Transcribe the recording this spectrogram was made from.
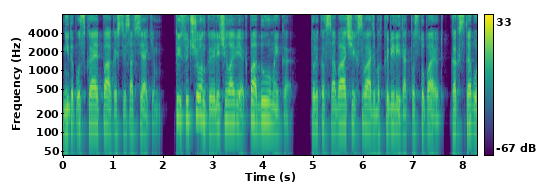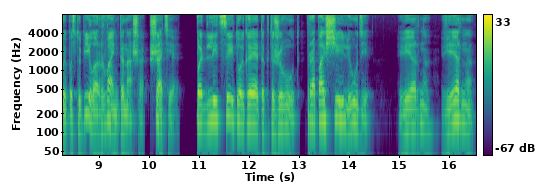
Не допускай пакости со всяким. Ты сучонка или человек, подумай-ка. Только в собачьих свадьбах кобели так поступают, как с тобой поступила рвань-то наша, шатия. Подлецы только это-то живут, пропащие люди. Верно, верно,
